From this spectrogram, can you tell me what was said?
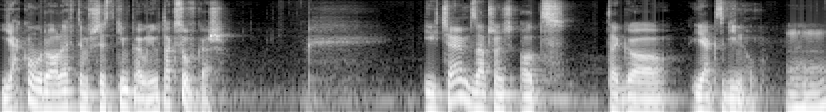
jaką rolę w tym wszystkim pełnił taksówkarz? I chciałem zacząć od tego, jak zginął. Mhm.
